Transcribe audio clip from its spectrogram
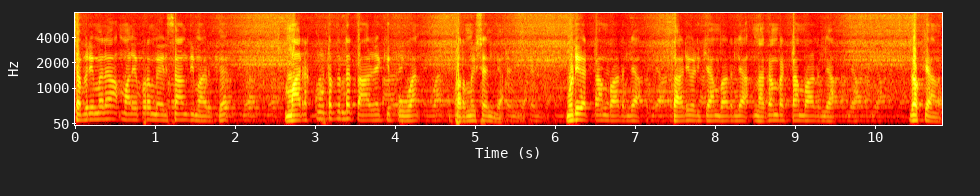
ശബരിമല മലയപ്പുറം മേൽശാന്തിമാർക്ക് മരക്കൂട്ടത്തിന്റെ താഴേക്ക് പോവാൻ പെർമിഷൻ ഇല്ല. മുടി വെട്ടാൻ പാടില്ല താടി വടിക്കാൻ പാടില്ല നഖം വെട്ടാൻ പാടില്ല. ഇതൊക്കെയാണ്.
